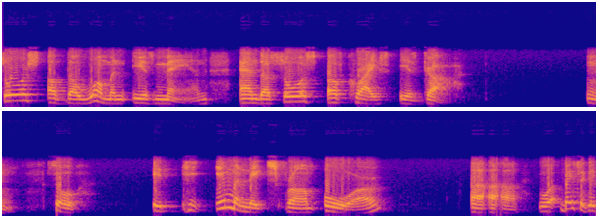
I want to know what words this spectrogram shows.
source of the woman is man, and the source of Christ is God. Mm. So it, he emanates from or uh, uh, uh, well, basically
